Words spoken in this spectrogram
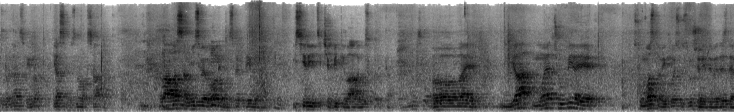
Dobar dan svima. Ja sam iz Novog Sada. Lava sam, mi sve volimo, sve primamo. I Sirijici će biti lave uskoro. Ovaj, ja, moja čuprija je, su mostovi koji su srušeni 99.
